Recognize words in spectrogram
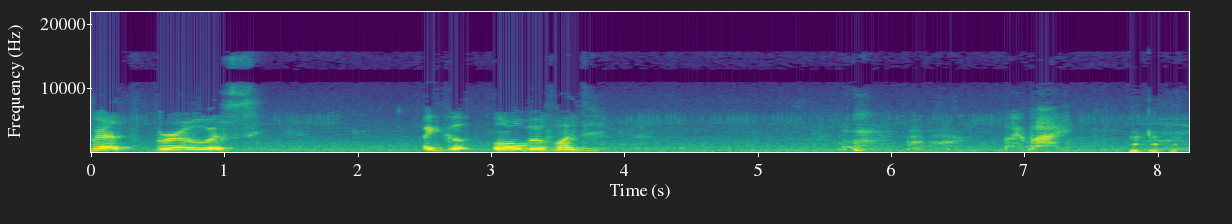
That's gross. I got a little bit fun. Bye bye.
